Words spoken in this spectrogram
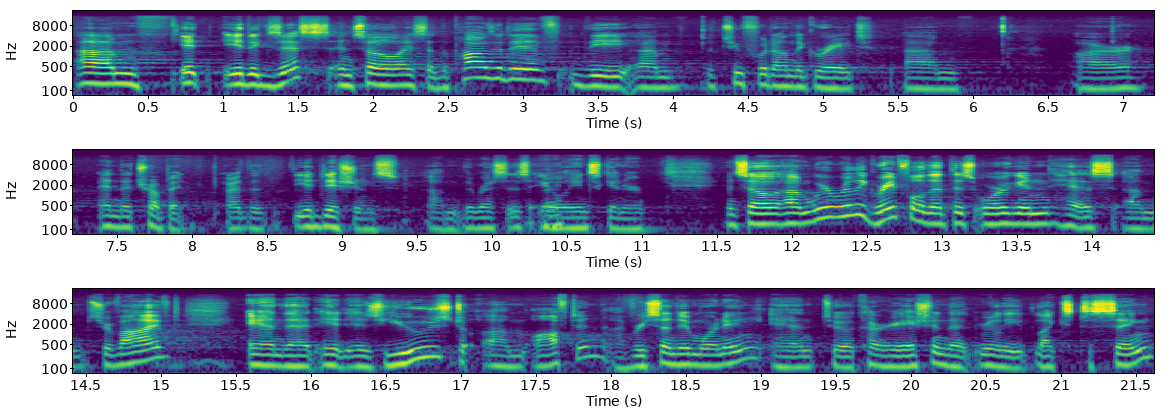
um, it, it exists, and so like I said the positive, the, um, the two foot on the Great um, are, and the trumpet are the, the additions. Um, the rest is Aeolian Skinner. And so um, we're really grateful that this organ has um, survived and that it is used um, often, every Sunday morning, and to a congregation that really likes to sing.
